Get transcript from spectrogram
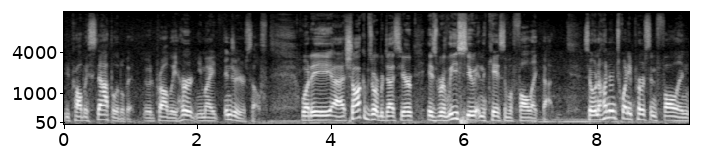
you'd probably snap a little bit. It would probably hurt and you might injure yourself. What a uh, shock absorber does here is release you in the case of a fall like that. So an 120 person falling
